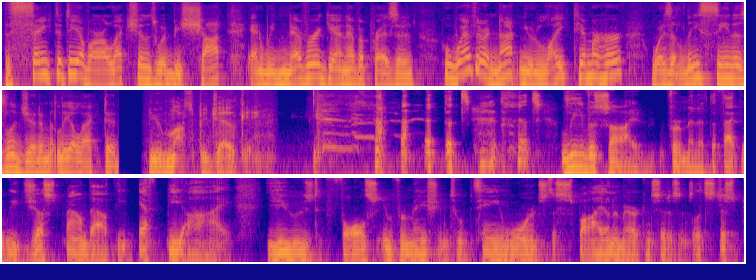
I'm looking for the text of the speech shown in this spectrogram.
the sanctity of our elections would be shot, and we'd never again have a president who, whether or not you liked him or her, was at least seen as legitimately elected. You must be joking. let's, let's leave aside for a minute the fact that we just found out the FBI used false information to obtain warrants to spy on American citizens. Let's just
